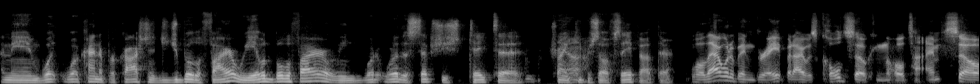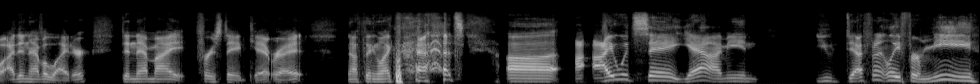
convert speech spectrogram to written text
I mean, what what kind of precautions did you build a fire? Were you able to build a fire? I mean, what what are the steps you should take to try and yeah. keep yourself safe out there? Well, that would have been great, but I was cold soaking the whole time, so I didn't have a lighter, didn't have my first aid kit, right? Nothing like that. Uh, I, I would say, yeah. I mean, you definitely, for me,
